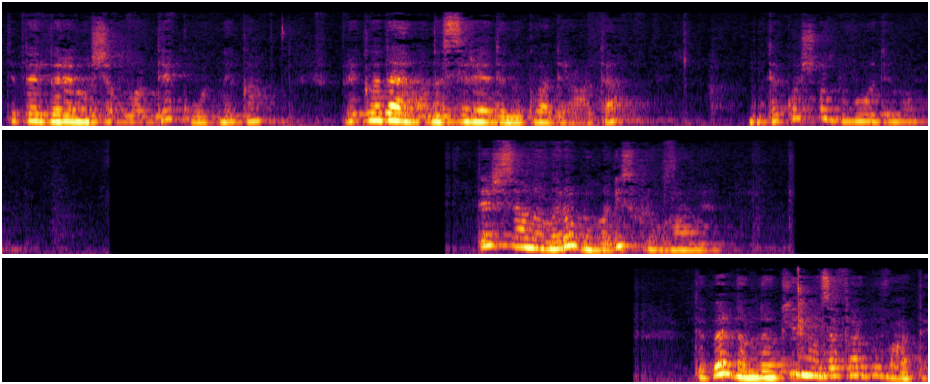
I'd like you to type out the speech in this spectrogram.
Тепер беремо шаблон трикутника, прикладаємо на середину квадрата і також обводимо. Те ж саме ми робимо і з кругами. Тепер нам необхідно зафарбувати.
